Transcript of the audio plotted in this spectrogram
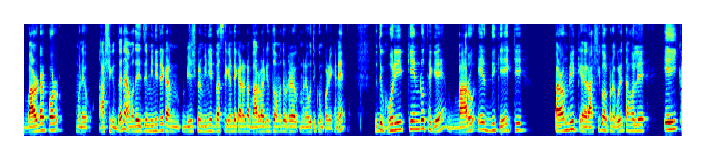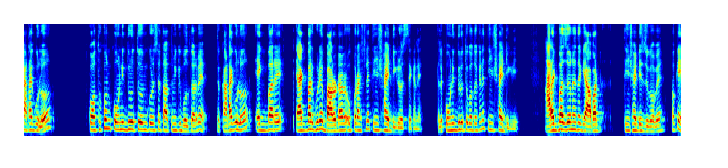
বারোটার পর মানে আসে কিন্তু, তাই না? আমাদের যে মিনিটের বিশেষ করে মিনিট বা সেকেন্ডের কাঁটাটা বারবার কিন্তু আমাদের ওটা মানে অতিক্রম করে এখানে। যদি ঘড়ির কেন্দ্র থেকে বারো এর দিকে একটি প্রারম্ভিক রাশি কল্পনা করি, তাহলে এই কাঁটাগুলো কতক্ষণ কৌণিক দূরত্ব অতিক্রম করেছে তা তুমি কি বলতে পারবে? তো কাঁটাগুলো একবারে, একবার ঘুরে বারোটার উপর আসলে তিনশো ষাট ডিগ্রি হচ্ছে এখানে। তাহলে কৌণিক দূরত্ব কত এখানে? তিনশো ষাট ডিগ্রি। আরেকবার যখন হয়ে থাকে আবার তিনশো ষাট ডিগ্রি যোগ হবে। ওকে?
